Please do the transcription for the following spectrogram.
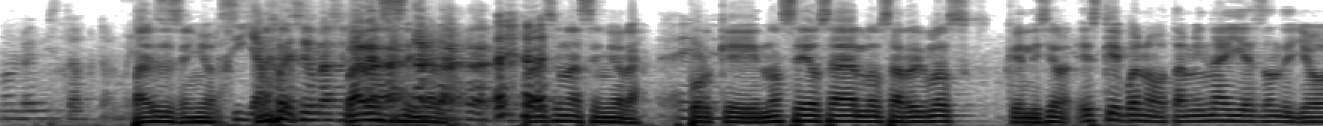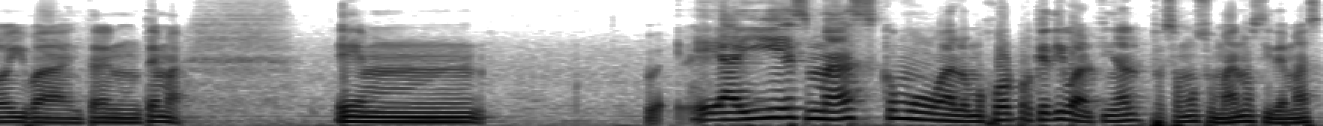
no lo he visto actualmente. Parece señora. Sí, ya parece una señora. parece señora. parece una señora. Porque, no sé, o sea, los arreglos que le hicieron. Es que, bueno, también ahí es donde yo iba a entrar en un tema. Em, eh, ahí es más como a lo mejor, porque digo, al final pues somos humanos y demás,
